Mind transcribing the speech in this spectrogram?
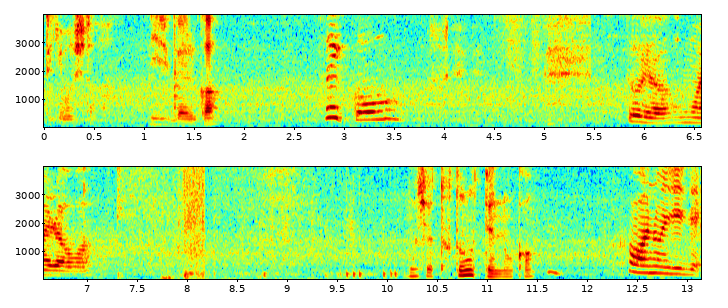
てきました2時帰るか？最高。どうやお前らは？もしや整ってんのか？川の字で。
